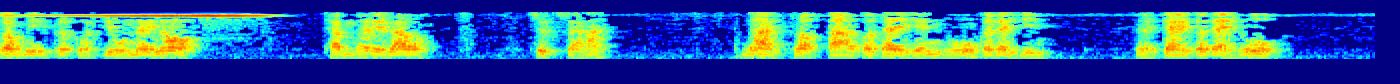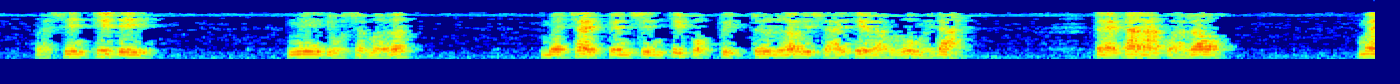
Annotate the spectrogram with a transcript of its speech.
ก็มีปรากฏอยู่ในโลกทำให้เราศึกษาได้เพราะตาก็ได้เห็นหูก็ได้ยิน ใจก็ได้รู้สิ่งที่ดี มีอยู่เสมอ ไม่ใช่เป็นสิ่งที่ปกปิดหรือเหลือวิสัยที่เรารู้ไม่ได้ แต่ถ้าหากว่าเราไม่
